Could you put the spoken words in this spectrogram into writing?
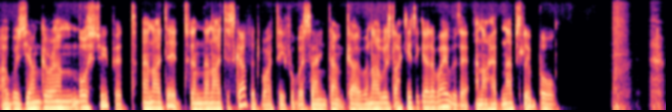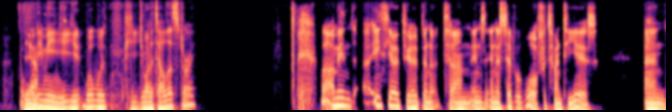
I was younger and more stupid, and I did. And then I discovered why people were saying, "Don't go," and I was lucky to get away with it. And I had an absolute ball. Yeah. What do you mean? You, you, what would? Do you want to tell that story? Well, I mean, Ethiopia had been at, um, in, in a civil war for 20 years, and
